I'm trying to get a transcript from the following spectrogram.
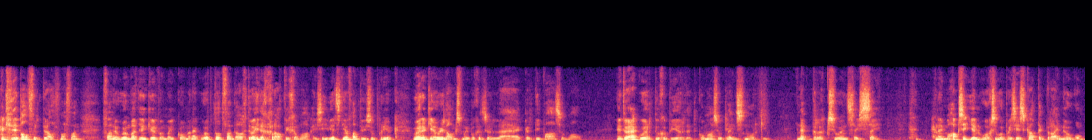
ek het dit al vertel, maar van van 'n oom wat een keer by my kom en ek hoop tot vandag toe hy 'n grappie gemaak. Hy sê, "Weet Stefan, toe jy so preek, hoor ek jy ou langs my begin so lekker diep asemhaal." En toe ek hoor toe gebeur dit, kom maar so klein snorkie en ek druk so in sy sy. En hy maak sy een oog so oop. Hy sê skat, ek draai nou om.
